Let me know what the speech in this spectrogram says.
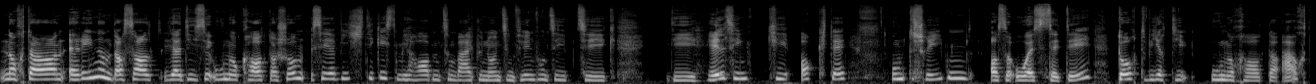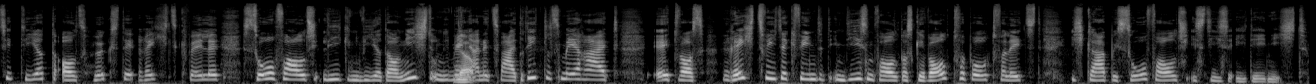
noch daran erinnern, dass halt ja diese UNO-Charta schon sehr wichtig ist. Wir haben zum Beispiel 1975 die Helsinki-Akte unterschrieben, also OSZE. Dort wird die UNO-Charta auch zitiert als höchste Rechtsquelle. So falsch liegen wir da nicht. Und wenn ja. eine Zweidrittelsmehrheit etwas rechtswidrig findet, in diesem Fall das Gewaltverbot verletzt, ich glaube, so falsch ist diese Idee nicht.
